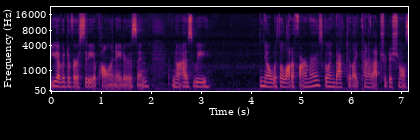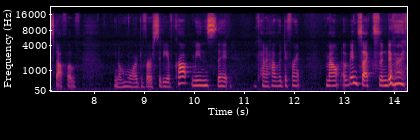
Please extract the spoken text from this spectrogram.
you have a diversity of pollinators. And you know as we know with a lot of farmers going back to like kind of that traditional stuff of you know more diversity of crop means that you kind of have a different amount of insects and different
